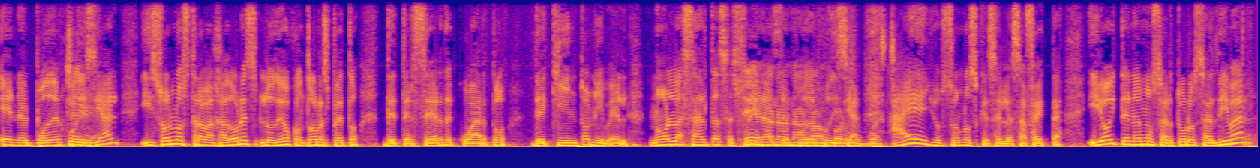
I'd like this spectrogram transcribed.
en el Poder Sí. Judicial y son los trabajadores, lo digo con todo respeto, de tercer, de cuarto, de quinto nivel, no las altas esferas no, del no, Poder por Judicial. A ellos son los que se les afecta. Y hoy tenemos a Arturo Saldívar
